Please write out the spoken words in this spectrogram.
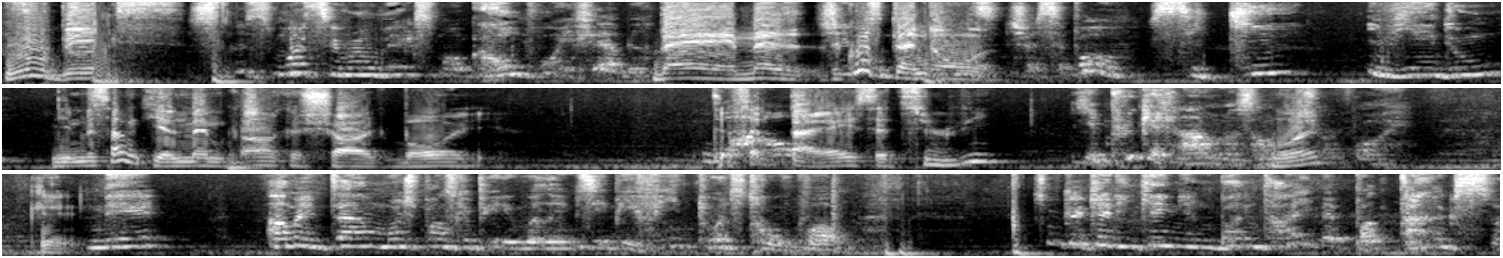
Rubix. C'est- Moi, c'est Rubix, mon gros point faible. Ben mais c'est quoi ce nom? Je sais pas. C'est qui? Il vient d'où? Il me semble qu'il a le même corps que Shark Boy. T'as Wow. fait pareil, c'est-tu lui? Il est plus grand, me semble, Ouais. Ok. Mais, en même temps, moi, je pense que Petey Williams est beefy. Toi, tu trouves pas. Je trouve que Kenny King a une bonne taille, mais pas tant que ça.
